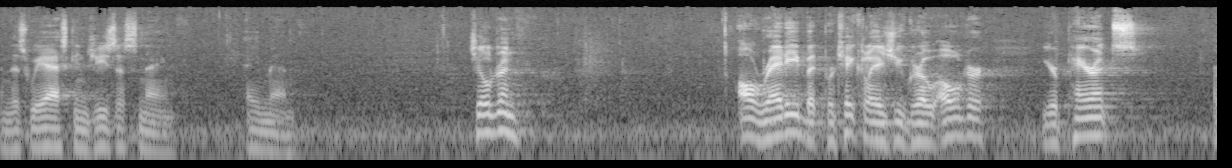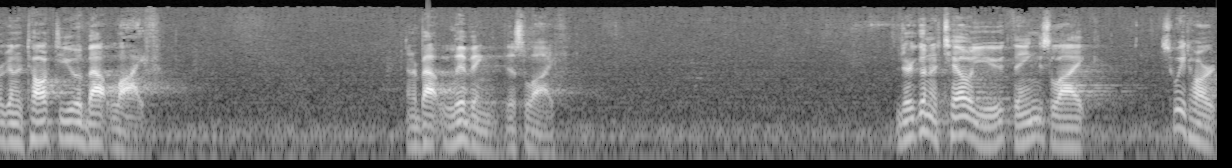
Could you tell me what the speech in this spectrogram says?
And this we ask in Jesus' name. Amen. Children, already, but particularly as you grow older, your parents are going to talk to you about life and about living this life. They're going to tell you things like, sweetheart,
